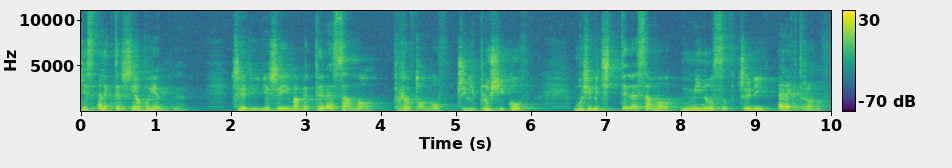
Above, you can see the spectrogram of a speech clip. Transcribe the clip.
jest elektrycznie obojętny. Czyli jeżeli mamy tyle samo protonów, czyli plusików, musi być tyle samo minusów, czyli elektronów.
